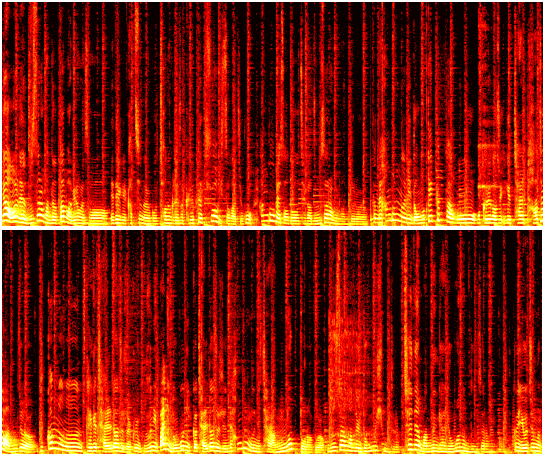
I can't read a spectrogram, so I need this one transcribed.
야 오늘 내가 눈사람 만들었다? 막 이러면서 애들끼리 같이 놀고 저는 그래서 그때 추억이 있어가지고 한국에서도 제가 눈사람을 만들어요. 근데 한국 눈이 너무 깨끗하고 막 그래가지고 이게 잘 다져앉아요. 북한 눈은 되게 잘 다져져요. 그리고 눈이 빨리 녹으니까 잘 다져지는데 한국 눈이 잘 안 녹더라고요. 눈사람 만들기 너무 힘들어요. 최대한 만든 게 한 요만한 눈사람인 것 같아요. 근데 요즘은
